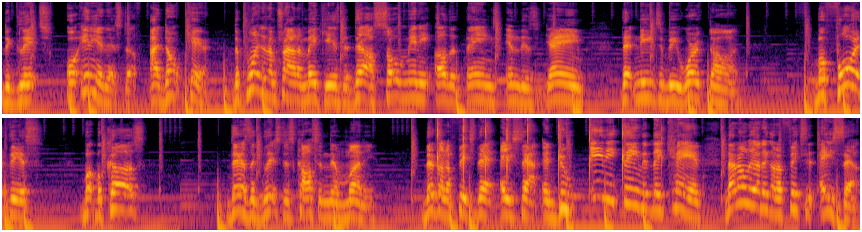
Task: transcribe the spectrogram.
the glitch or any of that stuff. I don't care. The point that I'm trying to make is that there are so many other things in this game that need to be worked on before this, but because there's a glitch that's costing them money, they're gonna fix that ASAP and do anything that they can. Not only are they gonna fix it ASAP,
